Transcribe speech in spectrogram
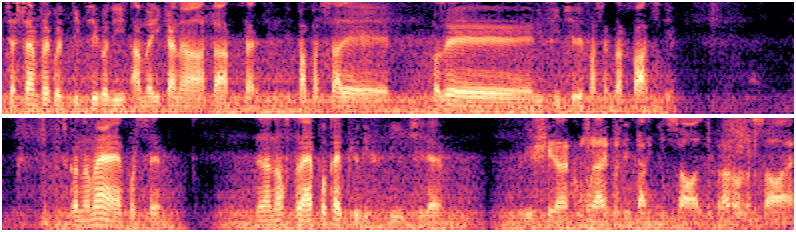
c'è sempre quel pizzico di americanata, cioè ti fa passare cose difficili fa sembrare facili. Secondo me forse nella nostra epoca è più difficile riuscire ad accumulare così tanti soldi, però non lo so, eh.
